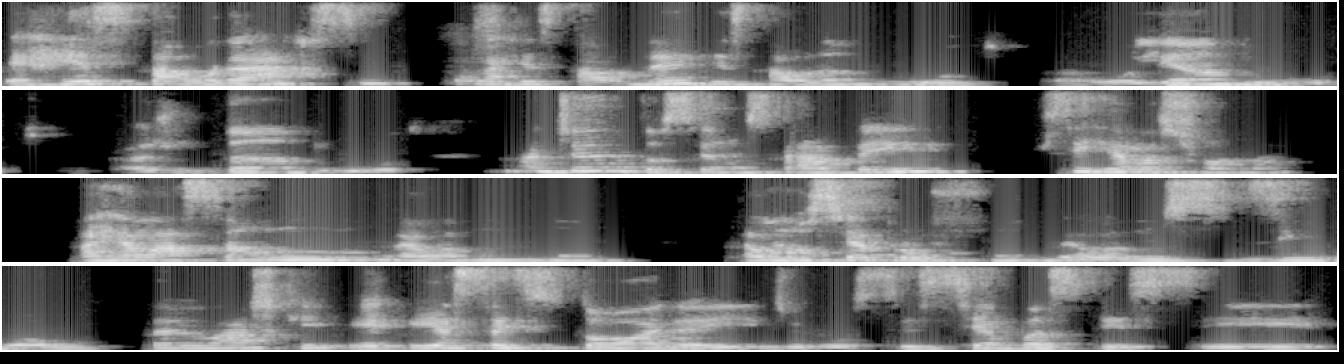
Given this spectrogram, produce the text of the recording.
é restaurar-se para restaurar, né? restaurando o outro, olhando o outro, ajudando o outro. Não adianta você não estar bem se relacionar. A relação ela não ela não se aprofunda, ela não se desenvolve. Então, eu acho que essa história aí de você se abastecer,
